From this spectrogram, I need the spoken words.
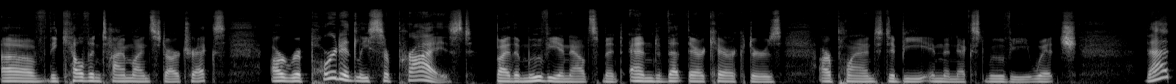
of the Kelvin Timeline Star Treks are reportedly surprised by the movie announcement and that their characters are planned to be in the next movie, which that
